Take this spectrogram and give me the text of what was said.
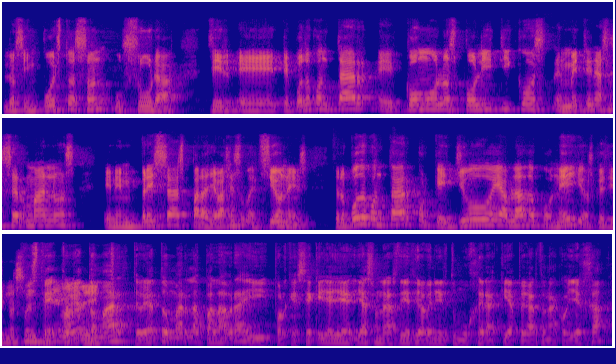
los impuestos son usura. Es decir, eh, te puedo contar eh, cómo los políticos meten a sus hermanos en empresas para llevarse subvenciones. Te lo puedo contar porque yo he hablado con ellos. Que decir, no pues te, voy a tomar, te voy a tomar la palabra y porque sé que ya, ya son las 10 y va a venir tu mujer aquí a pegarte una colleja,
